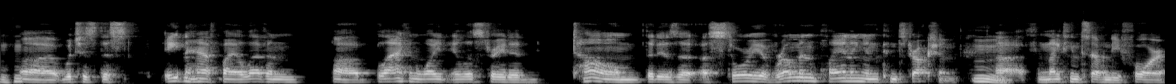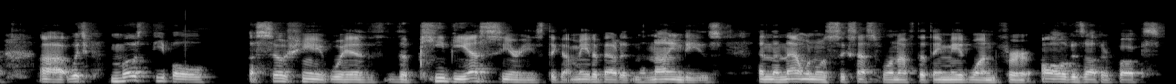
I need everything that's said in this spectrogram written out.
mm-hmm. uh, which is this eight and a half by eleven uh, black and white illustrated tome that is a, a, story of Roman planning and construction mm. from 1974, uh, which most people associate with the PBS series that got made about it in the 90s. And then that one was successful enough that they made one for all of his other books.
